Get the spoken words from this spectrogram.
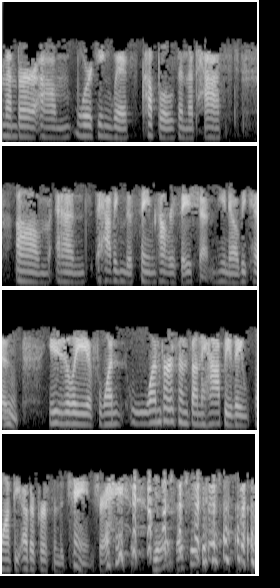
remember um, working with couples in the past um, and having the same conversation. You know, because Mm. Usually if one one person's unhappy, they want the other person to change, right? Yeah, that's it. so,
